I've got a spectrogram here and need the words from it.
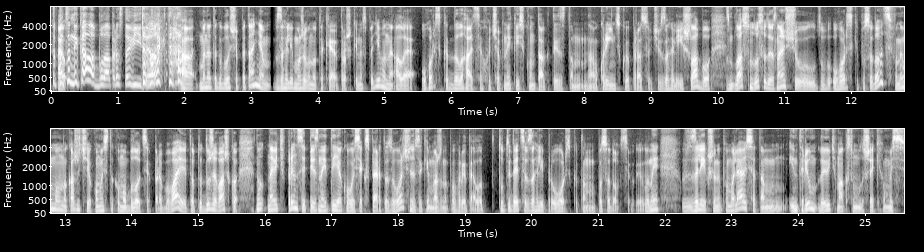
Тобто це не кава була, просто відео. Так, так. А мене так було ще питання. Взагалі, може, воно таке трошки несподіване, але угорська делегація, хоча б на якісь контакти з там на українською пресою, чи взагалі йшла, бо з власного досвіду я знаю, що угорські посадовці вони, умовно кажучи, в якомусь такому блоці перебувають. Тобто дуже важко, ну навіть в принципі знайти якогось експерта з Угорщини, з яким можна поговорити, але тут йдеться взагалі про угорську там посадовців. Вони взагалі, якщо не помиляюся, там інтерв'ю дають максимум лише якимось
